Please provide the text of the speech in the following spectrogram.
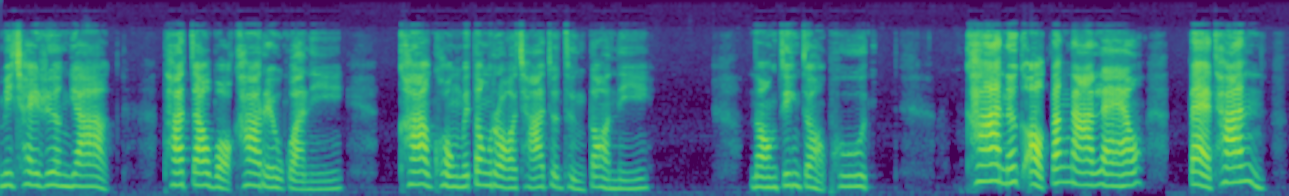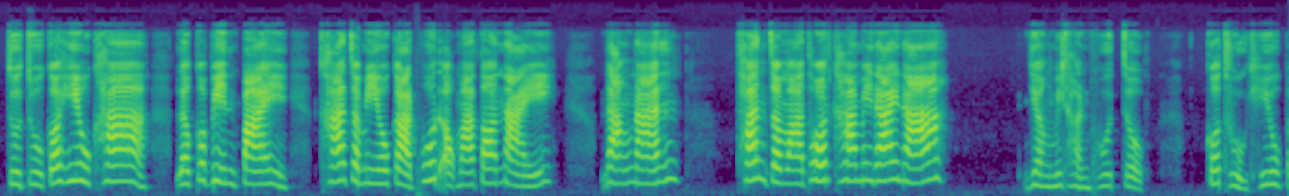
ไม่ใช่เรื่องยาก ถ้าเจ้าบอกข้าเร็วกว่านี้ ข้าคงไม่ต้องรอช้าจนถึงตอนนี้ น้องจิ้งจอกพูด ข้านึกออกตั้งนานแล้ว แต่ท่านจู่ๆก็หิ้วข้าแล้วก็บินไป ข้าจะมีโอกาสพูดออกมาตอนไหน ดังนั้น ท่านจะมาโทษข้าไม่ได้นะ ยังไม่ทันพูดจบ ก็ถูกหิ้วไป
